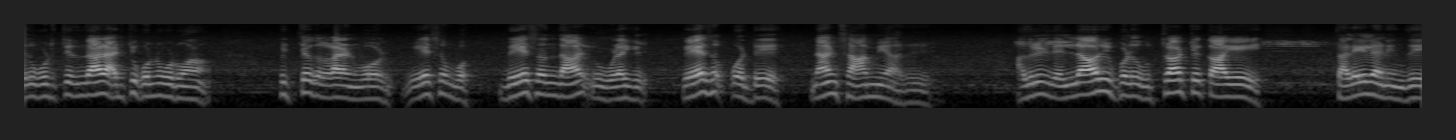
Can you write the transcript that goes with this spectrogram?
இது கொடுத்திருந்தால் அடித்து கொண்டு விடுவான் பிச்சைக்காரன் போல் வேஷம் போ வேஷம்தான் இவ்வுலகில். வேஷம் போட்டு நான் சாமியார். அதில் எல்லாரும் இப்பொழுது உத்திராட்ச காயை தலையில் அணிந்து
